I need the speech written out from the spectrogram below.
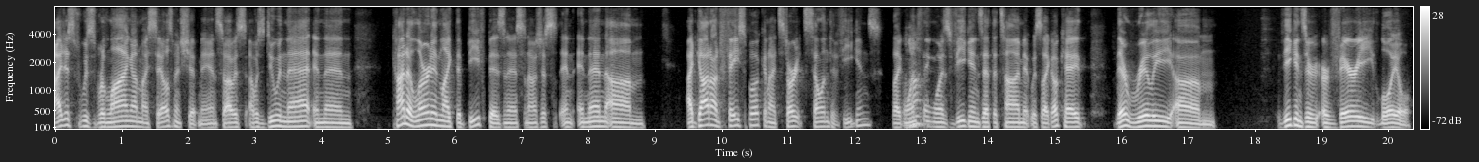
I just was relying on my salesmanship, man. So I was I was doing that and then kind of learning like the beef business and I was just and and then um I'd got on Facebook and I'd started selling to vegans. Like uh-huh. one thing was vegans at the time, it was like, okay, they're really um vegans are, are very loyal.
